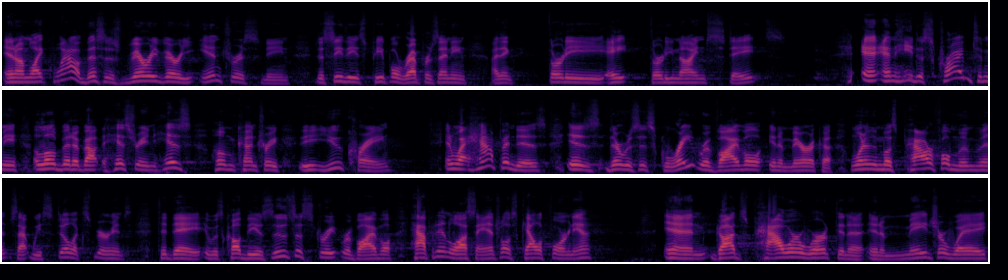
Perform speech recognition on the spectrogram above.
And I'm like, wow, this is very, very interesting to see these people representing, I think, 38, 39 states. And, and he described to me a little bit about the history in his home country, the Ukraine. And what happened is, is there was this great revival in America, one of the most powerful movements that we still experience today. It was called the Azusa Street Revival, happened in Los Angeles, California. And God's power worked in a, in a major way,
